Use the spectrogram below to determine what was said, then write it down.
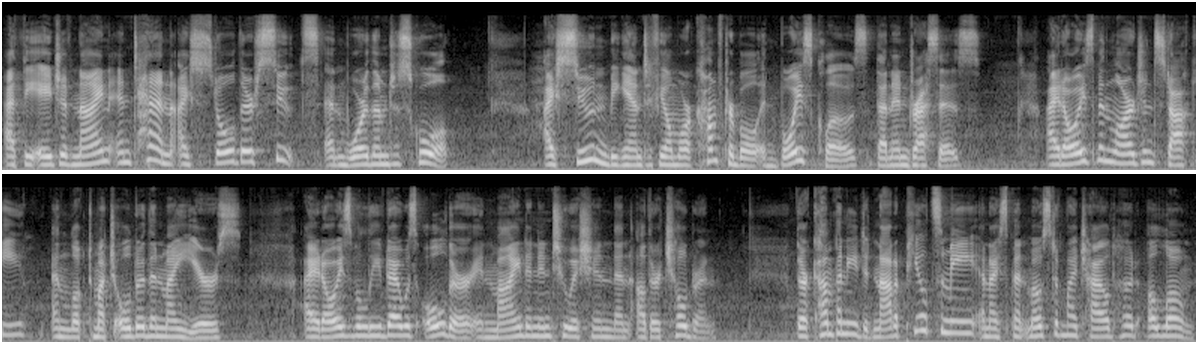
At the age of nine and ten, I stole their suits and wore them to school. I soon began to feel more comfortable in boys' clothes than in dresses. I'd always been large and stocky and looked much older than my years. I had always believed I was older in mind and intuition than other children. Their company did not appeal to me, and I spent most of my childhood alone.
